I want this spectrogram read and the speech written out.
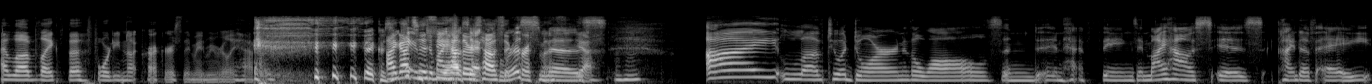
I love like the 40 nutcrackers. They made me really happy. I got to see Heather's house at Christmas. Yeah. Mhm. I love to adorn the walls and and have things. And my house is kind of a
